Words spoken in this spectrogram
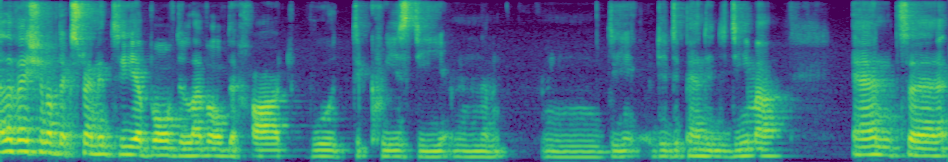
Elevation of the extremity above the level of the heart would decrease the, um, the, the dependent edema and uh,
